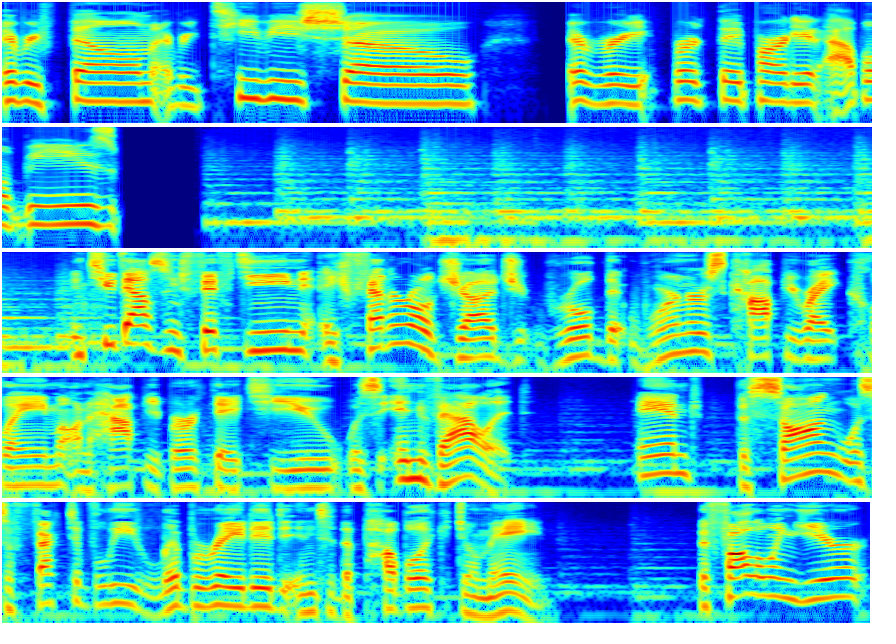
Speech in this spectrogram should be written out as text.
Every film, every TV show, every birthday party at Applebee's. In 2015, a federal judge ruled that Warner's copyright claim on Happy Birthday to You was invalid, and the song was effectively liberated into the public domain. The following year,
